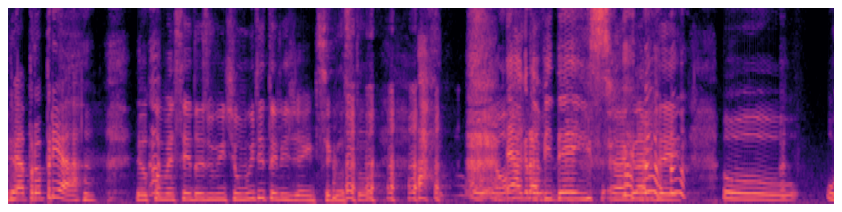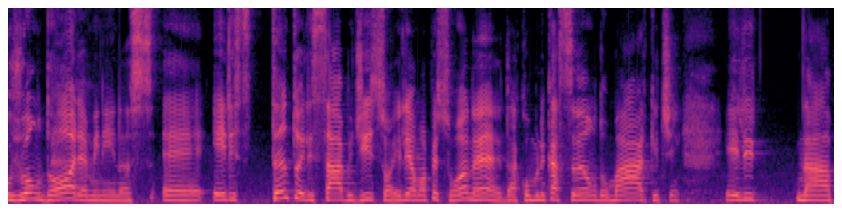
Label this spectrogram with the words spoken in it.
me apropriar. Eu comecei 2021 muito inteligente, você gostou? Eu- É a gravidez. É a gravidez. O, o João Dória, meninas, é, eles, tanto ele sabe disso, ó, ele é uma pessoa né, da comunicação, do marketing. Ele, na,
